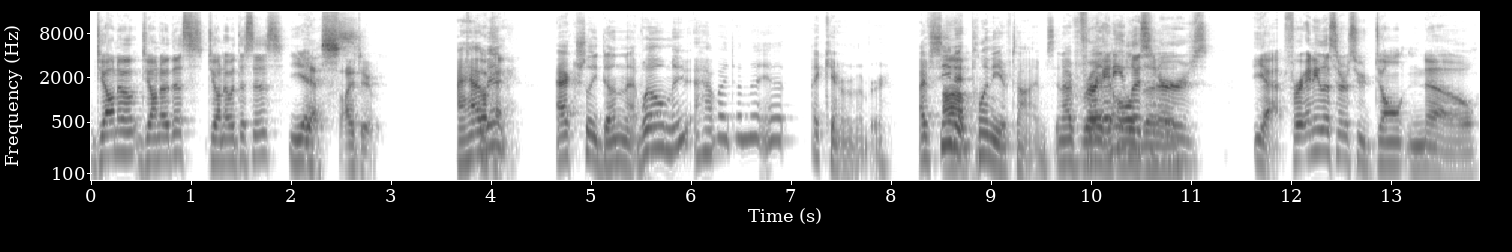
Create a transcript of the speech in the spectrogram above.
do y'all know? Do y'all know this? Do y'all know what this is? Yes. Yes, I do. I haven't Okay. actually done that. Well, maybe have I done that yet? I can't remember. I've seen Um, it plenty of times, and I've for read any all listeners yeah for any listeners who don't know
